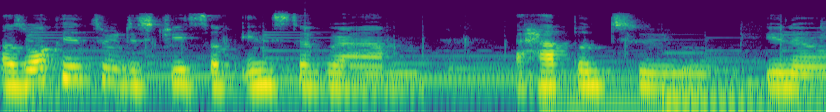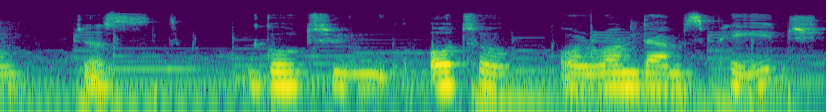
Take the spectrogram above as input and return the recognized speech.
I was walking through the streets of Instagram. I happened to, you know, just go to Otto Orondaam's page.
